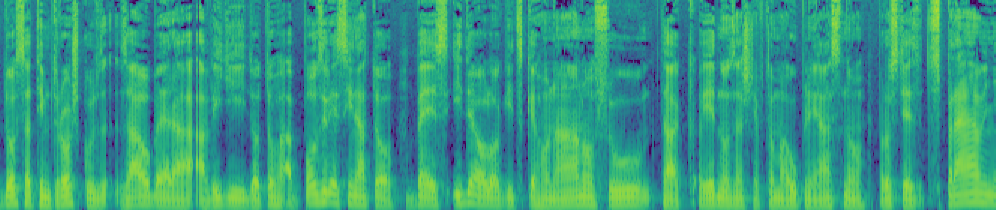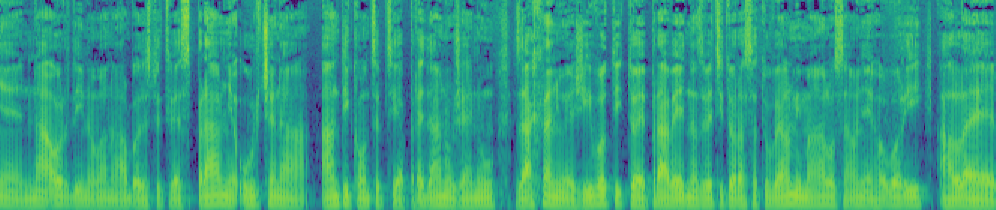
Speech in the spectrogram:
Kto sa tým trošku zaoberá a vidí do toho a pozrie si na to bez ideologického nánosu, tak jednoznačne v tom má úplne jasno. Proste správne naordinovaná alebo respektíve správne určená antikoncepcia pre danú ženu zachraňuje životy. To je práve jedna z vecí, ktorá sa tu veľmi málo sa o nej hovorí, ale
